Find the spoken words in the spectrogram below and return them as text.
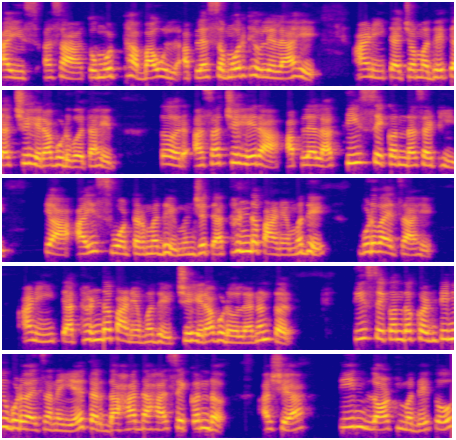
आईस असा तो मोठा बाऊल आपल्यासमोर ठेवलेला आहे. आणि त्याच्यामध्ये त्या चेहरा बुडवत आहेत. तर असा चेहरा आपल्याला तीस सेकंदासाठी त्या आईस वॉटरमध्ये म्हणजे त्या थंड पाण्यामध्ये बुडवायचा आहे. आणि त्या थंड पाण्यामध्ये चेहरा बुडवल्यानंतर तीस सेकंद कंटिन्यू बुडवायचा नाहीये तर दहा दहा सेकंद अशा तीन लॉटमध्ये तो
